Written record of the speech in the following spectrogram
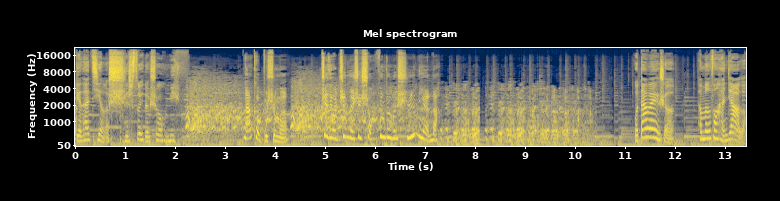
给他减了十岁的寿命。那可不是吗？这就真的是少奋斗了十年呐！我大外甥他们放寒假了，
